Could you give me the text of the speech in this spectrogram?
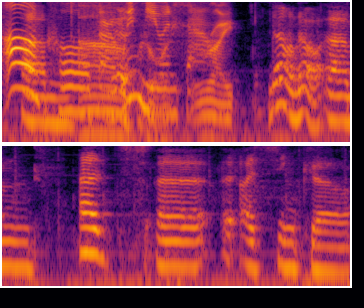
oh, um, of course. Sorry, yes, we of knew in course, town. Right. No, no. Um, and uh, I think, uh,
